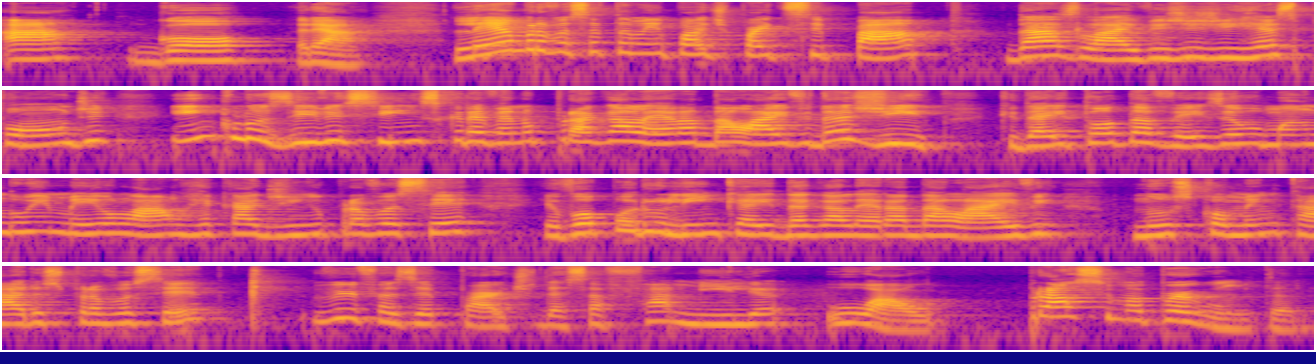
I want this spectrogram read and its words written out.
agora. Lembra, você também pode participar das lives de Gi Responde, inclusive se inscrevendo para a galera da live da Gi, que daí toda vez eu mando um e-mail lá, um recadinho para você. Eu vou pôr o link aí da galera da live nos comentários para você vir fazer parte dessa família UAU. Próxima pergunta.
